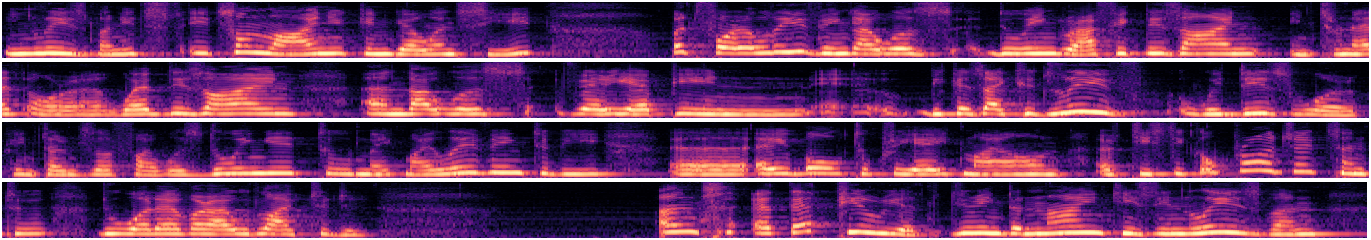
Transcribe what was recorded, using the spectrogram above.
in Lisbon. It's, it's online, you can go and see it. But for a living, I was doing graphic design, internet or uh, web design, and I was very happy in, uh, because I could live with this work in terms of I was doing it to make my living, to be uh, able to create my own artistical projects and to do whatever I would like to do. And at that period, during the 90s in Lisbon,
